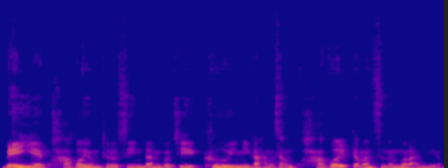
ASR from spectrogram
may의 과거 형태로 쓰인다는 거지 그 의미가 항상 과거일 때만 쓰는 건 아니에요.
